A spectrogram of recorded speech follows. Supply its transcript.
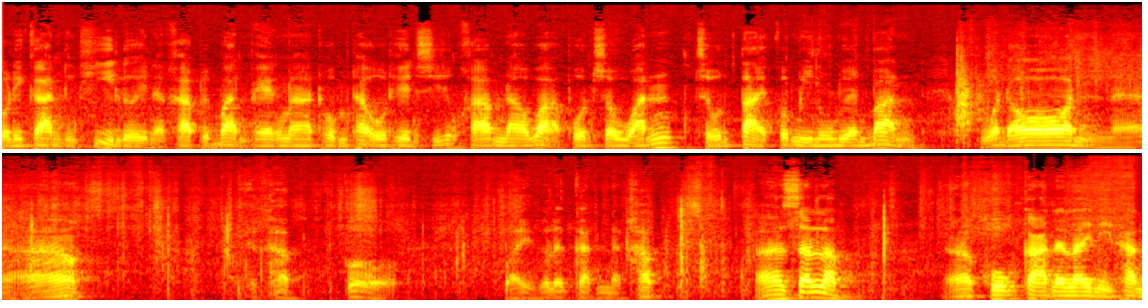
บริการถึงที่เลยนะครับที่บ้านแพงนาทมท่าโอเทนศรีสงครามนาวะพลสวรรค์โซนใต้ก็มีโรงเรียนบ้านหัวดอนนะอ้าวนะครับ ก็ไปก็แล้วกันนะครับสำหรับโครงการอะไรนี่ท่าน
